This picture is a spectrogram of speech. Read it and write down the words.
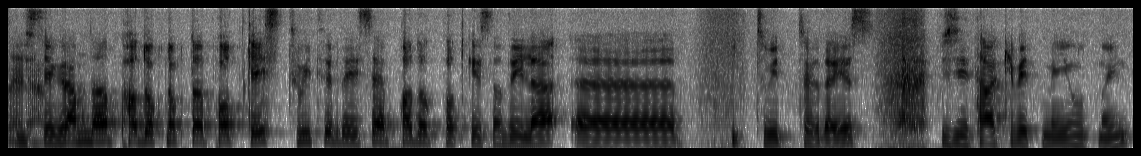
Ver Instagram'da padok.podcast, Twitter'da ise padok podcast adıyla e, Twitter'dayız. Bizi takip etmeyi unutmayın.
